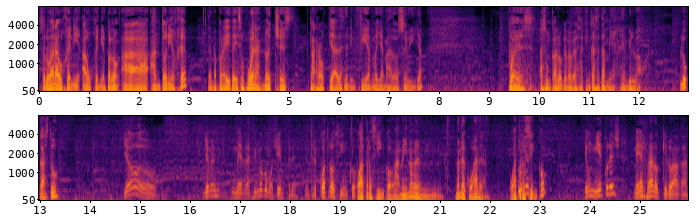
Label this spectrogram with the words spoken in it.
Saludar a Eugenio, a Eugenio, perdón, a Antonio G, que anda por ahí, te dice buenas noches, parroquia desde el infierno llamado Sevilla. Pues hace un calor que no veas aquí en casa también, en Bilbao. Lucas, ¿tú? Yo yo me, me reafirmo como siempre, entre 4 o 5. 4 o 5, a mí no me, no me cuadra. ¿4 o Lunes. 5? Que un miércoles me es raro que lo hagan.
